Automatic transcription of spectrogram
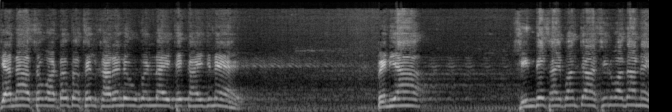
ज्यांना असं वाटत असेल कार्यालय उघडलंय इथे काहीच नाही आहे. पण या शिंदे साहेबांच्या आशीर्वादाने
